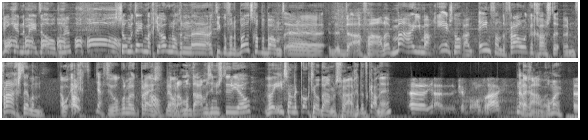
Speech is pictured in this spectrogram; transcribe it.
weekenden mee te openen. Zometeen mag je ook nog een eh, artikel van de boodschappenband eh, de, de afhalen. Maar je mag eerst nog aan een van de vrouwelijke gasten een vraag stellen. Oh, echt? Ja, dat vind ik ook een leuke prijs. Oh, We hebben oh. allemaal dames in de studio. Wil je iets aan de cocktaildames vragen? Dat kan, hè? Eh, ja, ik heb nog een vraag. Nou, Daar gaan we. Kom maar. Eh,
